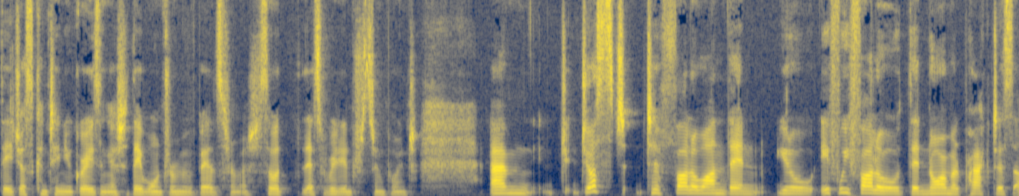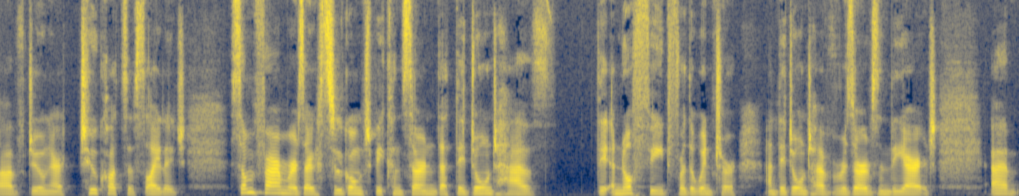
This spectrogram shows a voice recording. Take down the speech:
they just continue grazing it. They won't remove bales from it. So that's a really interesting point. Um, j- just to follow on, then, you know, if we follow the normal practice of doing our two cuts of silage, some farmers are still going to be concerned that they don't have the enough feed for the winter and they don't have reserves in the yard. Um,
